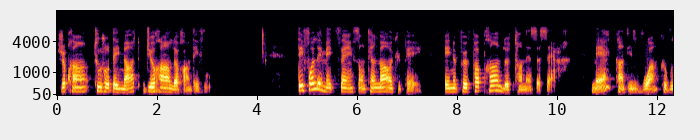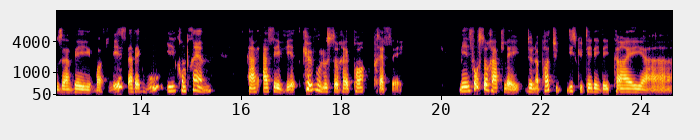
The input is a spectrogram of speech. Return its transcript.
Je prends toujours des notes durant le rendez-vous. Des fois, les médecins sont tellement occupés et ne peuvent pas prendre le temps nécessaire. Mais quand ils voient que vous avez votre liste avec vous, ils comprennent assez vite que vous ne serez pas pressé. Mais il faut se rappeler de ne pas discuter des détails euh,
